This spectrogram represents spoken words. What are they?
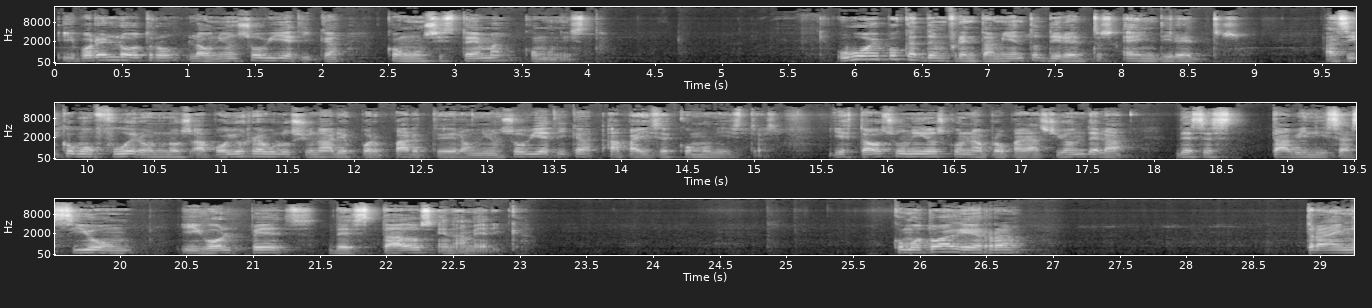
y por el otro, la Unión Soviética con un sistema comunista. Hubo épocas de enfrentamientos directos e indirectos, así como fueron los apoyos revolucionarios por parte de la Unión Soviética a países comunistas y Estados Unidos con la propagación de la desestabilización y golpes de estados en América. Como toda guerra, traen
